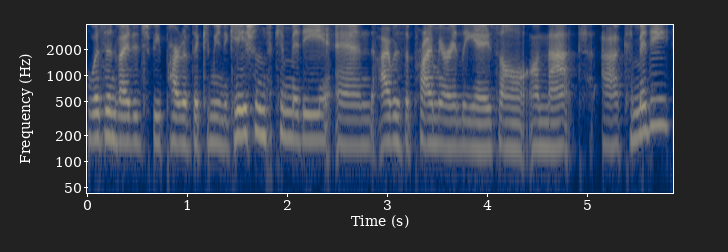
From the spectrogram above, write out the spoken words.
was invited to be part of the communications committee, and I was the primary liaison on that uh, committee.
